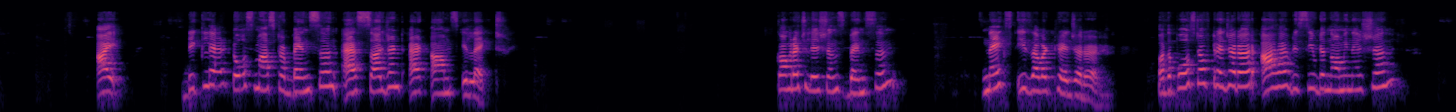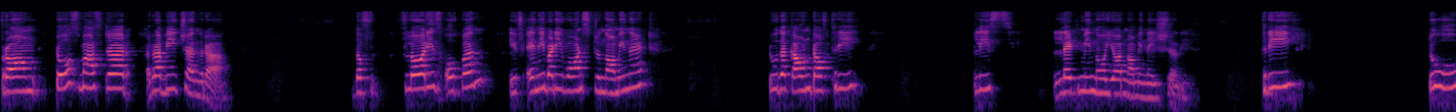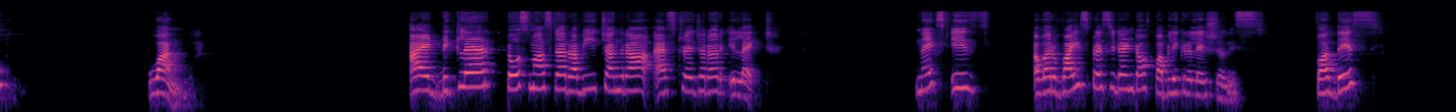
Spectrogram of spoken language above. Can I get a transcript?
I declare Toastmaster Bensen as Sergeant at Arms elect. Congratulations, Bensen. Next is our treasurer. For the post of treasurer, I have received a nomination from Toastmaster Ravi Chandra. The floor is open. If anybody wants to nominate, to the count of three, please let me know your nomination. Three, two, one. I declare Toastmaster Ravi Chandra as treasurer-elect. Next is our Vice President of Public Relations. For this,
